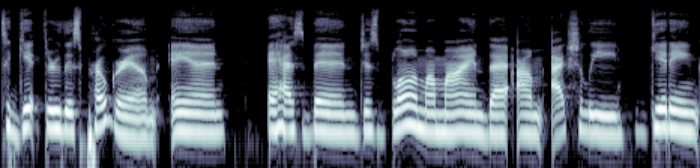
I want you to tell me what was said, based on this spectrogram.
to get through this program. And it has been just blowing my mind that I'm actually getting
